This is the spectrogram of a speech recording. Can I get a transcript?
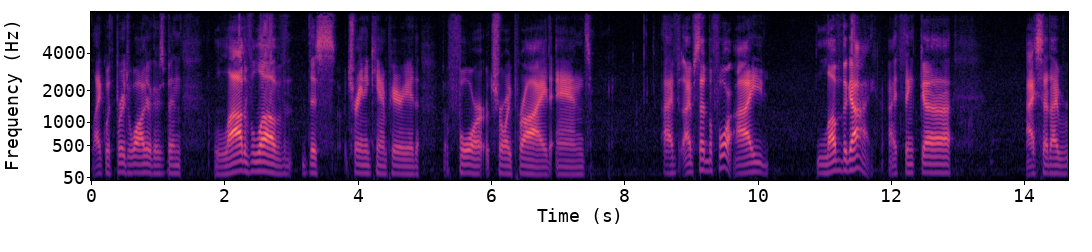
Like with Bridgewater, there's been a lot of love this training camp period for Troy Pride, and I've I've said before I love the guy. I think uh, I said I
